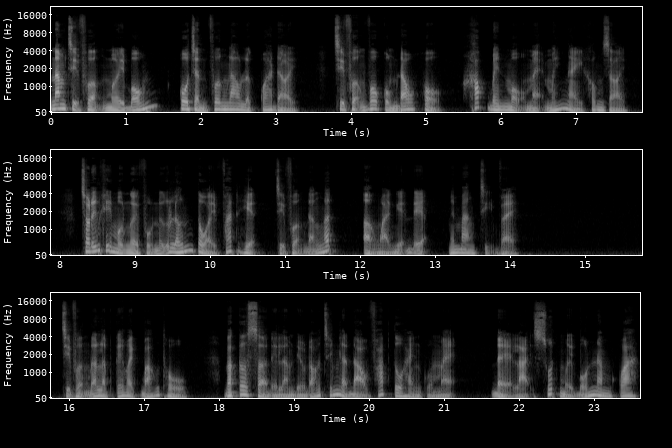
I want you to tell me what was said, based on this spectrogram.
Năm chị Phượng 14, cô Trần Phương lao lực qua đời. Chị Phượng vô cùng đau khổ, khóc bên mộ mẹ mấy ngày không rời. Cho đến khi một người phụ nữ lớn tuổi phát hiện chị Phượng đã ngất ở ngoài nghĩa địa mới mang chị về. Chị Phượng đã lập kế hoạch báo thù và cơ sở để làm điều đó chính là đạo pháp tu hành của mẹ để lại suốt 14 năm qua.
